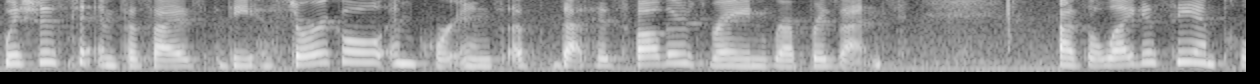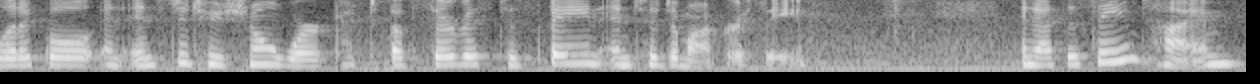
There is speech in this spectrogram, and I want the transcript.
wishes to emphasize the historical importance of that his father's reign represents as a legacy and political and institutional work of service to Spain and to democracy. And at the same time,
